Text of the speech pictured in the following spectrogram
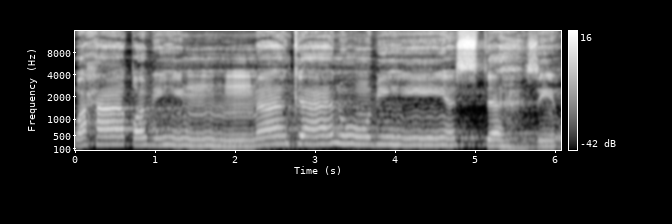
وحاق بهم ما كانوا به يستهزئون.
